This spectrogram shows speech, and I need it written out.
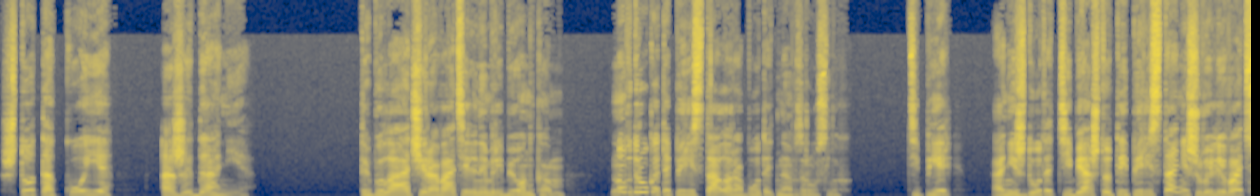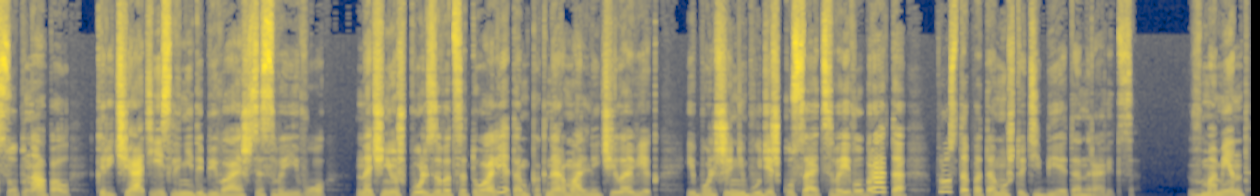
что такое ожидание. Ты была очаровательным ребенком — Но вдруг это перестало работать на взрослых. Теперь они ждут от тебя, что ты перестанешь выливать суп на пол, кричать, если не добиваешься своего, начнешь пользоваться туалетом, как нормальный человек, и больше не будешь кусать своего брата, просто потому что тебе это нравится. В момент,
